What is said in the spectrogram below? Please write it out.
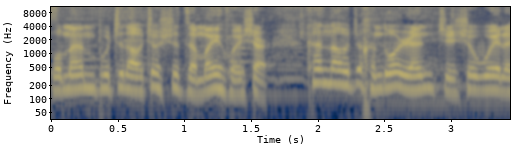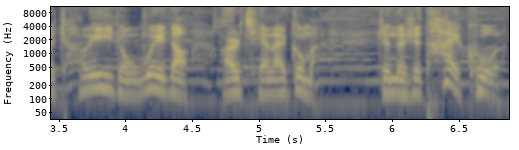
我们不知道这是怎么一回事儿。看到这很多人只是为了尝一种味道而前来购买，真的是太酷了。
